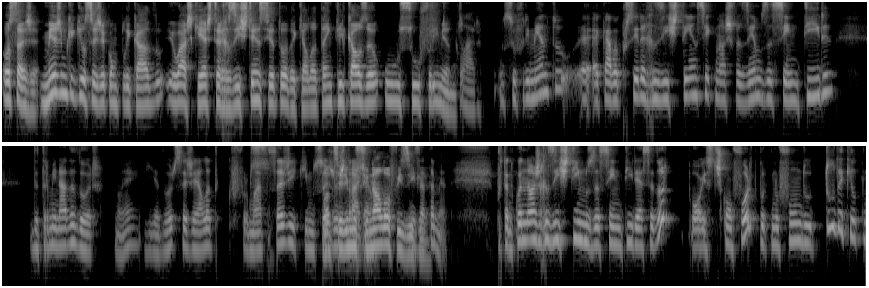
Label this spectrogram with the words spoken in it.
Ou seja, mesmo que aquilo seja complicado, eu acho que é esta resistência toda que ela tem que lhe causa o sofrimento. Claro. O sofrimento eh, acaba por ser a resistência que nós fazemos a sentir determinada dor, não é? E a dor, seja ela de que formato seja e que emoções Pode ser emocional ou física. Exatamente. Portanto, quando nós resistimos a sentir essa dor ou esse desconforto, porque no fundo tudo aquilo que,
